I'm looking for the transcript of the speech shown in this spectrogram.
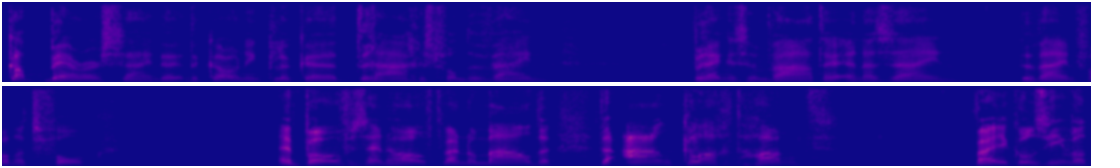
cupbearers zijn. De, de koninklijke dragers van de wijn. Brengen ze hem water en azijn, de wijn van het volk. En boven zijn hoofd, waar normaal de, de aanklacht hangt, waar je kon zien wat,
